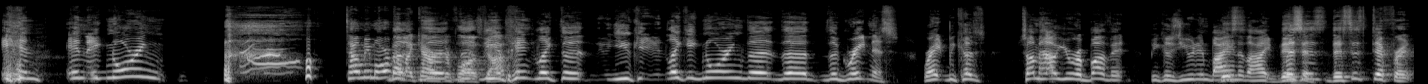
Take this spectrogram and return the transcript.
in in ignoring Tell me more about the- my character the- flaws, the, the Josh. opin- like the you like ignoring the the the greatness right because somehow you're above it because you didn't buy into the hype This Listen, is this is different.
